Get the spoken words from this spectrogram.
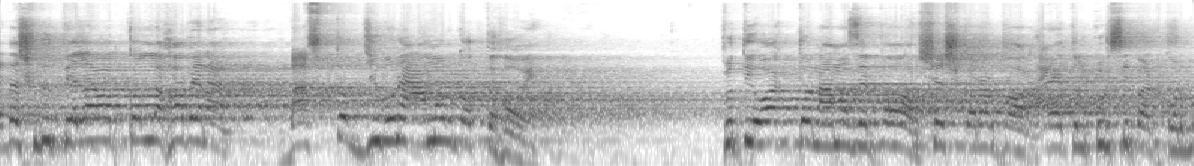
এটা শুধু তেলাওয়াত করলে হবে না, বাস্তব জীবনে আমল করতে হবে। প্রতি ওয়াক্ত নামাজের পর, শেষ করার পর আয়াতুল কুরসি পাঠ করব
